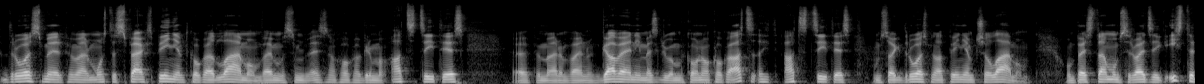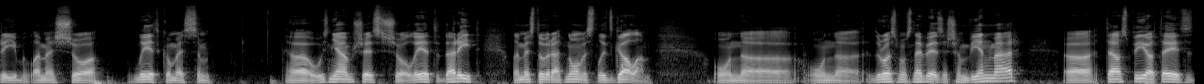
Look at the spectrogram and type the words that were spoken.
drosme ir piemēram mūsu spēks pieņemt kaut kādu lēmumu, vai mums, mēs no kaut kā gribam atsacīties. Eh, piemēram, vai nu gavēnī mēs gribam kaut no kaut kā atsacīties, mums vajag drosmi, lai pieņemtu šo lēmumu. Un pēc tam mums ir vajadzīga izturība, lai mēs šo lietu, ko mēs esam uh, uzņēmušies, šo lietu darīt, lai mēs to varētu novest līdz galam. Un, uh, un uh, drosme mums nepieciešama vienmēr. Uh, Tēvs Pio teica,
